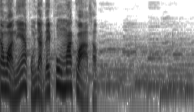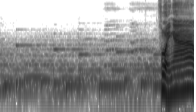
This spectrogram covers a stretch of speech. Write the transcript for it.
จังหวะนี้ผมอยากได้พุ่งมากกว่าครับสวยงาม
